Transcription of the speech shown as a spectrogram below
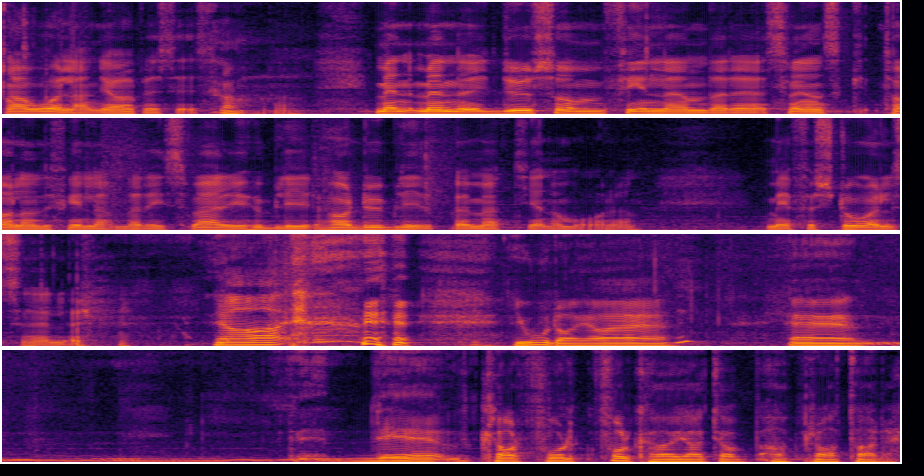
Ja, Åland, ja precis. Ja. Men, men du som finländare, svensktalande finländare i Sverige, hur blir, har du blivit bemött genom åren? Med förståelse eller? Ja, jo då, jag är... Eh, det, är klart, folk, folk hör ju att jag, jag pratar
